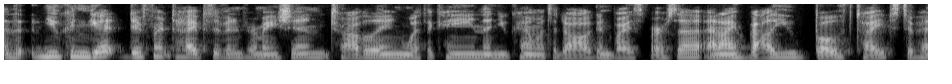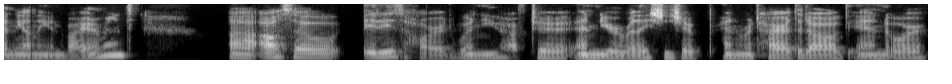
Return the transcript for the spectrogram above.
I, you can get different types of information traveling with a cane than you can with a dog, and vice versa. And I value both types depending on the environment. Uh, also, it is hard when you have to end your relationship and retire the dog, and or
